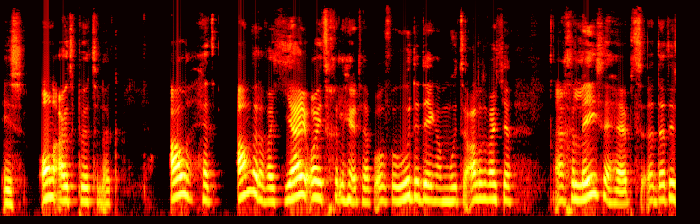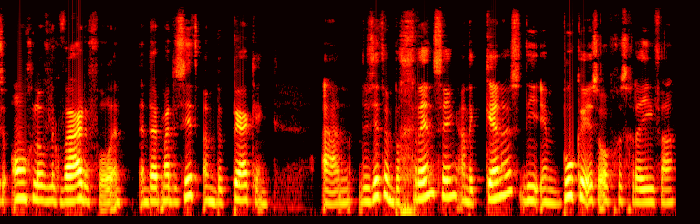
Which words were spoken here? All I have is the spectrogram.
is onuitputtelijk. Al het andere wat jij ooit geleerd hebt over hoe de dingen moeten, alles wat je uh, gelezen hebt, uh, dat is ongelooflijk waardevol. En, en dat, maar er zit een beperking aan. Er zit een begrenzing aan de kennis die in boeken is opgeschreven,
